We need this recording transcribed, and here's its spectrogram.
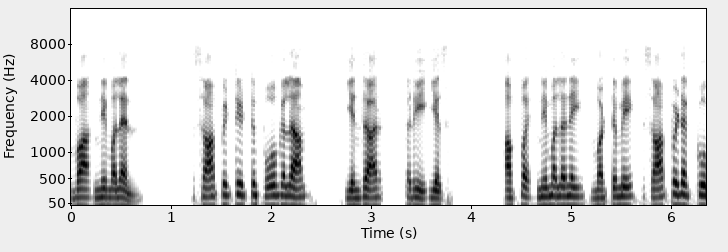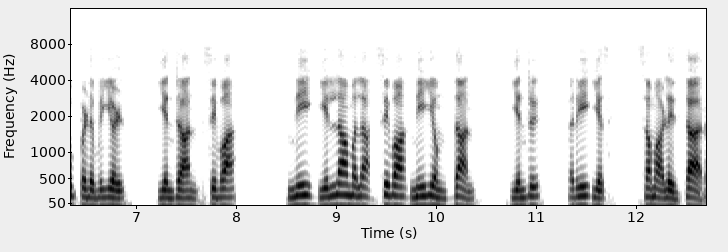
வா நிமலன். சாப்பிட்டுட்டு போகலாம் என்றார். T S. அப்ப நிமலனை மட்டுமே சாப்பிடக் கூப்பிடுவியள் என்றான் சிவா. நீ இல்லாமலா சிவா நீயும் தான் என்று ரீ எஸ். சமாளித்தார்.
